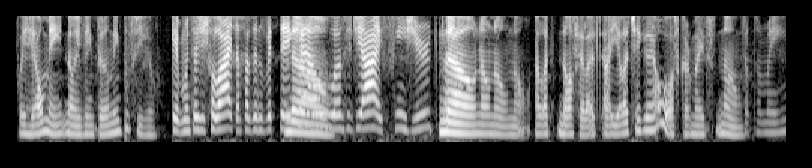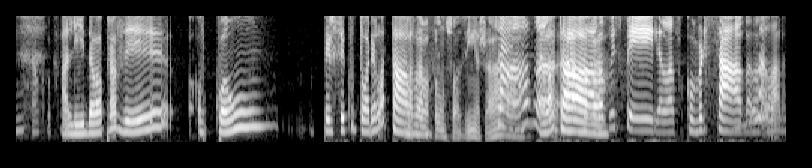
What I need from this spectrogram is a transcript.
Foi realmente. Não, inventando é impossível. Porque muita gente falou, ai, tá fazendo VT, que é Não. o lance de, ai, fingir que tá... Não, não, não, não. Ela, nossa, ela, aí ela tinha que ganhar o Oscar, mas não. Eu também... é o que eu penso. Ali dava pra ver o quão persecutória ela tava. Ela tava falando sozinha já? Tava. Ela Ela tava. falava pro espelho, ela conversava, ela falava...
